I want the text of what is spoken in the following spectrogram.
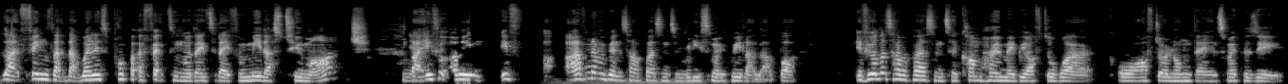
like things like that, when it's proper affecting your day to day, for me, that's too much. Like if, I mean, if I've never been the type of person to really smoke weed like that, but if you're the type of person to come home maybe after work or after a long day and smoke a zoot,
